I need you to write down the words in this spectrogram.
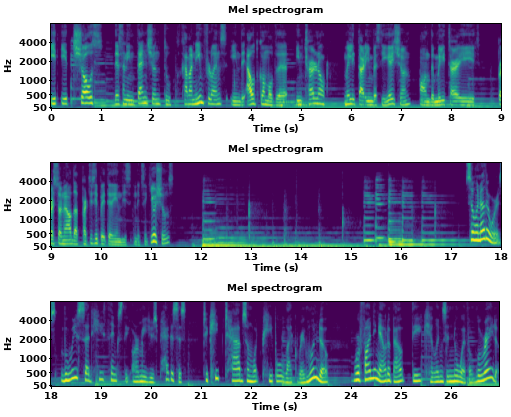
it, it shows there's an intention to have an influence in the outcome of the internal military investigation on the military personnel that participated in these in executions. So, in other words, Luis said he thinks the army used Pegasus to keep tabs on what people like Raimundo were finding out about the killings in Nuevo Laredo.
